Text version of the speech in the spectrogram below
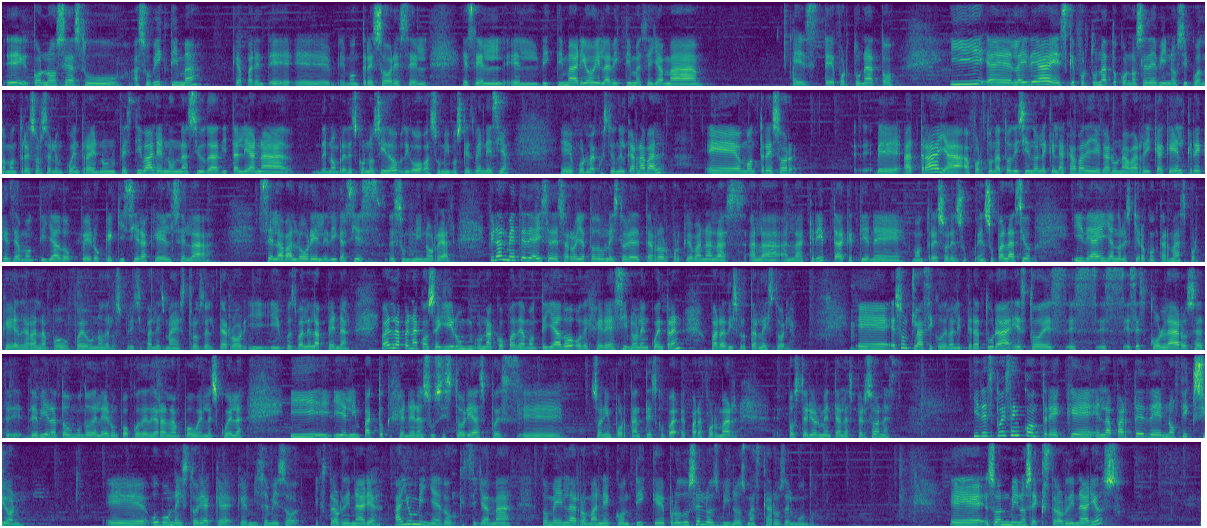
eh, conoce a su, a su víctima, que aparente eh, Montresor es el es el, victimario y la víctima se llama este Fortunato y eh, la idea es que Fortunato conoce de vinos y cuando Montresor se lo encuentra en un festival en una ciudad italiana de nombre desconocido, digo, asumimos que es Venecia, por la cuestión del carnaval, Montresor atrae a, a, Fortunato diciéndole que le acaba de llegar una barrica que él cree que es de amontillado, pero que quisiera que él se la, se la valore y le diga si es, es un vino real. Finalmente de ahí se desarrolla toda una historia de terror porque van a, las, a, la, a la cripta que tiene Montresor en su, en su palacio y de ahí ya no les quiero contar más porque Edgar Allan Poe fue uno de los principales maestros del terror y, pues vale la pena. Vale la pena conseguir una copa de amontillado o de jerez si no la encuentran para disfrutar la historia. Eh, es un clásico de la literatura, esto es, es, es, escolar, o sea, debiera todo el mundo de leer un poco de Edgar Allan Poe en la escuela y, el impacto que generan sus historias, pues eh, son importantes para, formar eh, posteriormente a las personas. Y después encontré que en la parte de no ficción, hubo una historia que, que, a mí se me hizo extraordinaria. Hay un viñedo que se llama Domaine La Romane Conti que produce los vinos más caros del mundo. Eh, son vinos extraordinarios.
